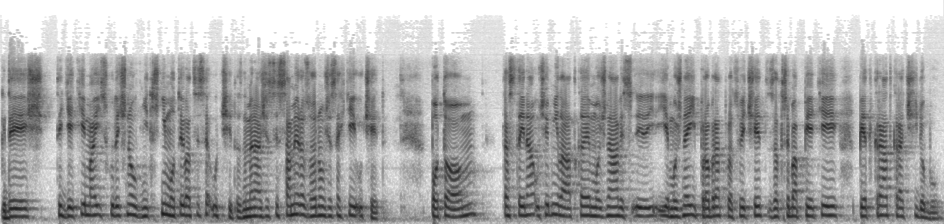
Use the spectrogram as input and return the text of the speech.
když ty děti mají skutečnou vnitřní motivaci se učit. To znamená, že si sami rozhodnou, že se chtějí učit. Potom ta stejná učební látka je, možná, je možné ji probrat, procvičit za třeba pěti, pětkrát kratší dobu.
